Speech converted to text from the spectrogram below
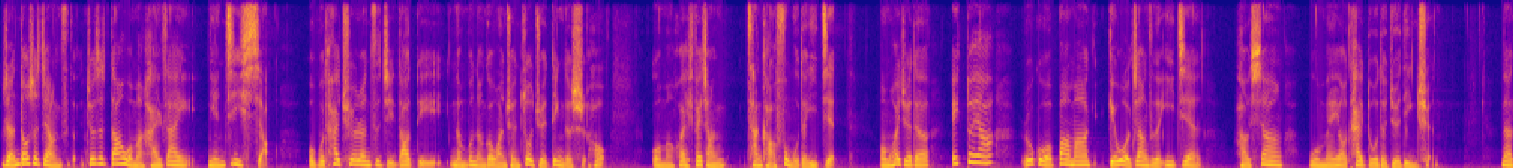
人都是这样子的，就是当我们还在。年纪小，我不太确认自己到底能不能够完全做决定的时候，我们会非常参考父母的意见。我们会觉得，诶，对啊，如果爸妈给我这样子的意见，好像我没有太多的决定权。那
